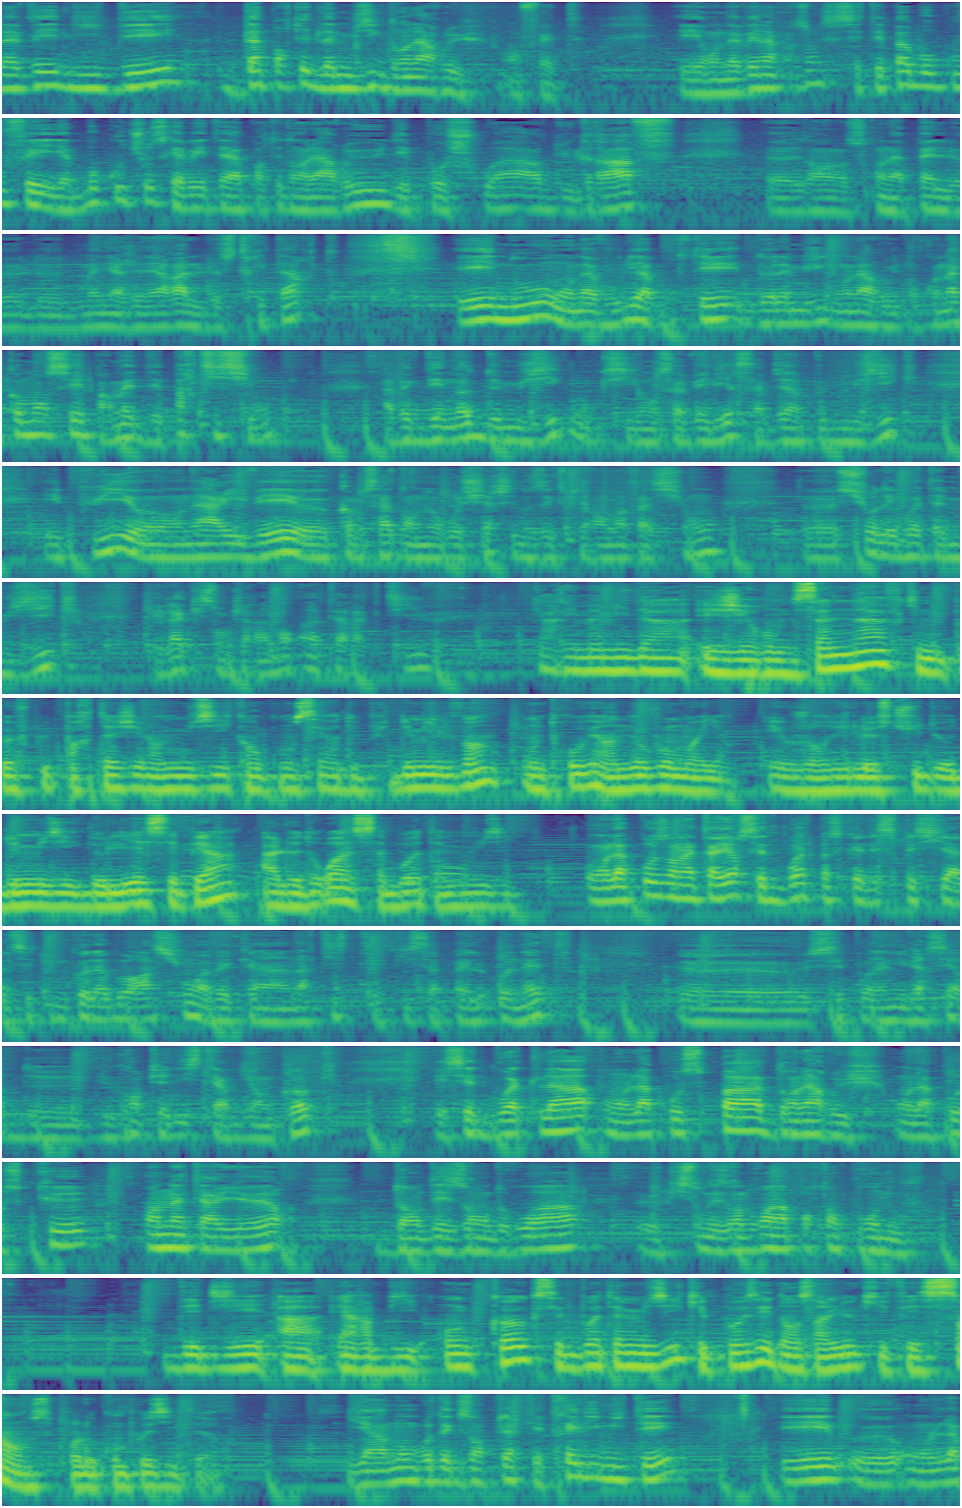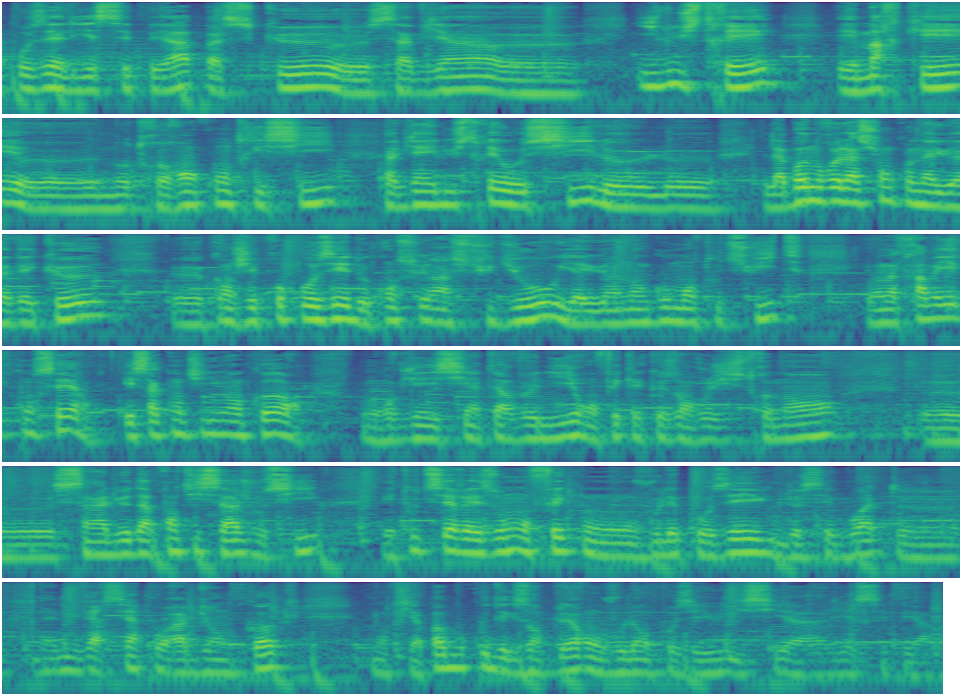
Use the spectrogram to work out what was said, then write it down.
on avait l'idée d'apporter de la musique dans la rue, en fait. Et on avait l'impression que ça s'était pas beaucoup fait. Il y a beaucoup de choses qui avaient été apportées dans la rue, des pochoirs, du graphe, euh, dans ce qu'on appelle de manière générale le street art. Et nous, on a voulu apporter de la musique dans la rue. Donc on a commencé par mettre des partitions avec des notes de musique. Donc si on savait lire, ça faisait un peu de musique. Et puis euh, on est arrivé euh, comme ça dans nos recherches et nos expérimentations sur les boîtes à musique, et là qui sont carrément interactives. Karim Amida et Jérôme Salnave, qui ne peuvent plus partager leur musique en concert depuis 2020, ont trouvé un nouveau moyen. Et aujourd'hui, le studio de musique de l'ISCPA a le droit à sa boîte à musique. On la pose en intérieur, cette boîte, parce qu'elle est spéciale. C'est une collaboration avec un artiste qui s'appelle Honnête. Euh, c'est pour l'anniversaire du grand pianiste Herbie Hancock. Et cette boîte-là, on ne la pose pas dans la rue. On la pose que en intérieur, dans des endroits euh, qui sont des endroits importants pour nous. Dédiée à Herbie Hancock, cette boîte à musique est posée dans un lieu qui fait sens pour le compositeur. Il y a un nombre d'exemplaires qui est très limité et euh, on l'a posé à l'ISCPA parce que euh, ça vient euh, illustrer et marquer notre rencontre ici. Ça vient illustrer aussi le, la bonne relation qu'on a eue avec eux. quand j'ai proposé de construire un studio, il y a eu un engouement tout de suite et on a travaillé de concert et ça continue encore. On revient ici intervenir, on fait quelques enregistrements. C'est un lieu d'apprentissage aussi et toutes ces raisons ont fait qu'on voulait poser une de ces boîtes d'anniversaire pour Herbie Hancock. Donc il n'y a pas beaucoup d'exemplaires on voulait en poser une ici à l'ISCPA.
